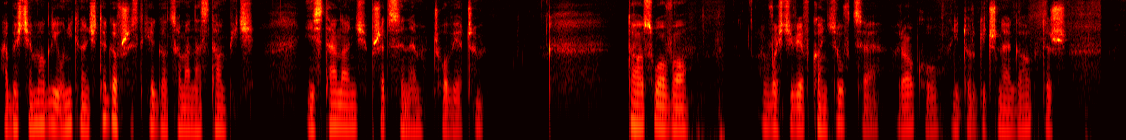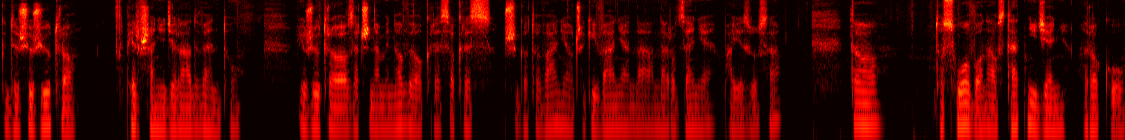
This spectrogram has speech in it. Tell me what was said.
abyście mogli uniknąć tego wszystkiego, co ma nastąpić i stanąć przed Synem Człowieczym. To słowo właściwie w końcówce roku liturgicznego, gdyż, gdyż już jutro pierwsza niedziela Adwentu. Już jutro zaczynamy nowy okres, okres przygotowania, oczekiwania na narodzenie Pana Jezusa. To, to słowo na ostatni dzień roku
